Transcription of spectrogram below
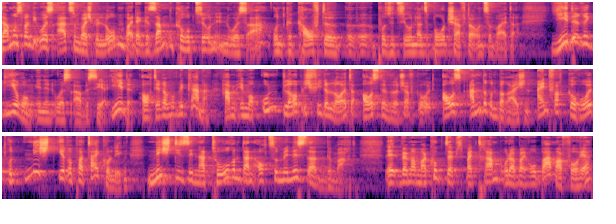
Da muss man die USA zum Beispiel loben bei der gesamten Korruption in den USA und gekaufte äh, Positionen als Botschafter und so weiter. Jede Regierung in den USA bisher, jede, auch die Republikaner, haben immer unglaublich viele Leute aus der Wirtschaft geholt, aus anderen Bereichen einfach geholt und nicht ihre Parteikollegen, nicht die Senatoren dann auch zu Ministern gemacht. Äh, wenn man mal guckt, selbst bei Trump oder bei Obama vorher,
